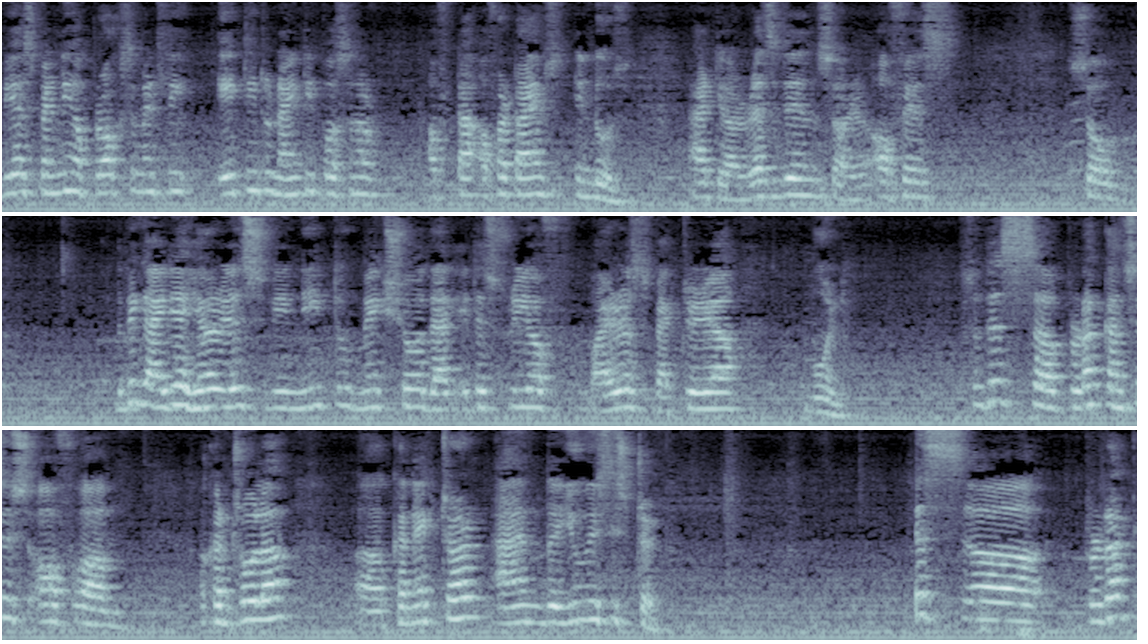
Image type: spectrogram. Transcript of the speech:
we are spending approximately 80 to 90 percent of of, of our times indoors at your residence or your office. So the big idea here is we need to make sure that it is free of virus, bacteria, mold. So this uh, product consists of um, a controller, a connector and the UVC strip. This uh, product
